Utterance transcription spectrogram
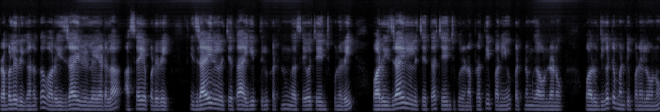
ప్రబలిరి గనుక వారు ఇజ్రాయిలీల ఎడల అసహ్యపడిరి. ఇజ్రాయిలీల చేత ఐగిప్తులు కఠినంగా సేవ చేయించుకునిరి. వారు ఇజ్రాయిలీల చేత చేయించుకున్న ప్రతి పనియు కఠినంగా ఉండను. వారు జిగట మంటి పనిలోను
